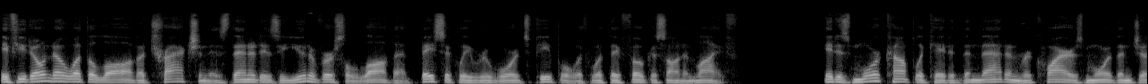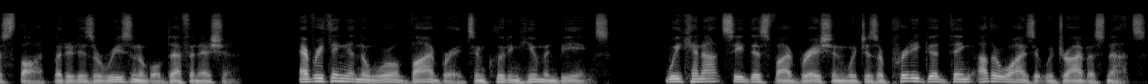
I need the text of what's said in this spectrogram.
If you don't know what the law of attraction is, then it is a universal law that basically rewards people with what they focus on in life. It is more complicated than that and requires more than just thought, but it is a reasonable definition. Everything in the world vibrates, including human beings. We cannot see this vibration, which is a pretty good thing, otherwise, it would drive us nuts.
